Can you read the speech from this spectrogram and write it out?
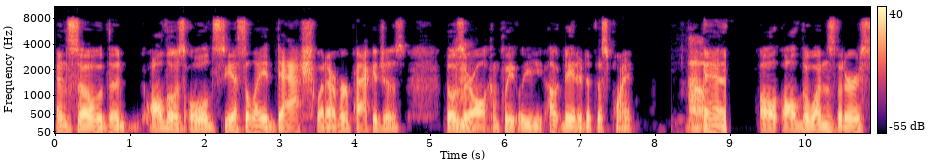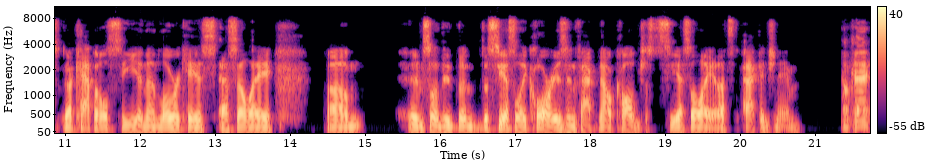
And so the all those old CSLA dash whatever packages, those mm-hmm. are all completely outdated at this point. Oh. And all all the ones that are uh, capital C and then lowercase SLA um, and so the, the, the CSLA core is in fact now called just CSLA. That's the package name. Okay.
